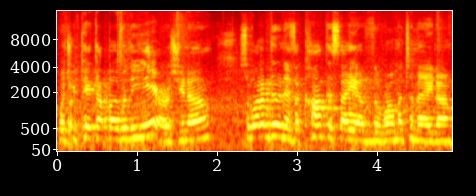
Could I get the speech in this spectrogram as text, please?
what you pick up over the years, you know? So what I'm doing is a concasse of the Roma tomato,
